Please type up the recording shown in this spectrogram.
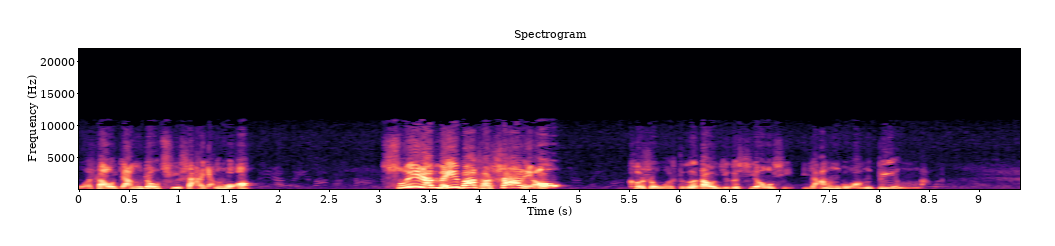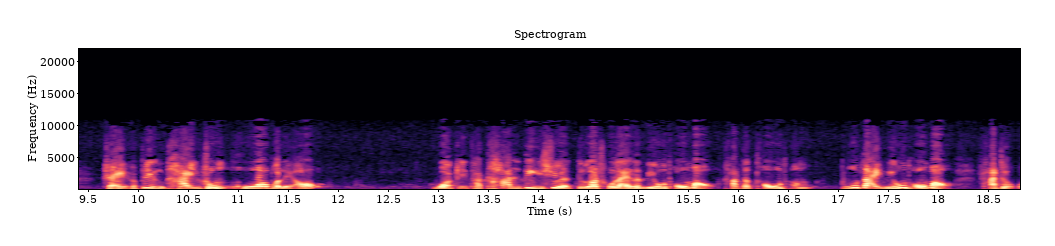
我到扬州去杀杨广。虽然没把他杀了，可是我得到一个消息：杨广病了。这个病太重，活不了。我给他探地穴，得出来了牛头帽。他的头疼，不戴牛头帽，他就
